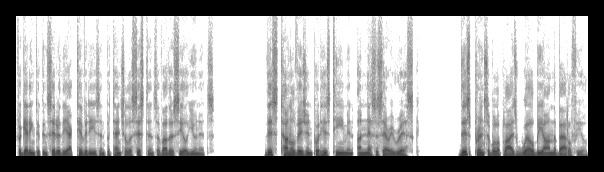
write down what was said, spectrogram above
forgetting to consider the activities and potential assistance of other SEAL units. This tunnel vision put his team in unnecessary risk. This principle applies well beyond the battlefield.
